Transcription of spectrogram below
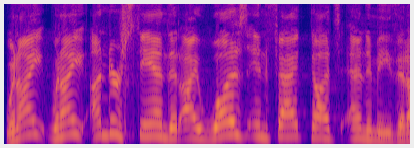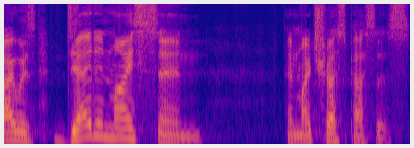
When I, when I understand that I was in fact God's enemy, that I was dead in my sin and my trespasses,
